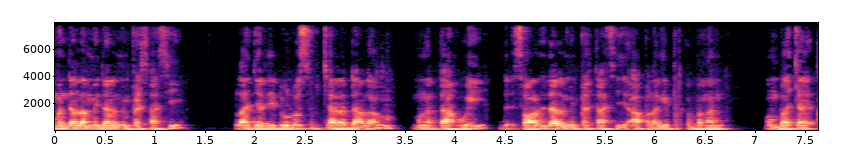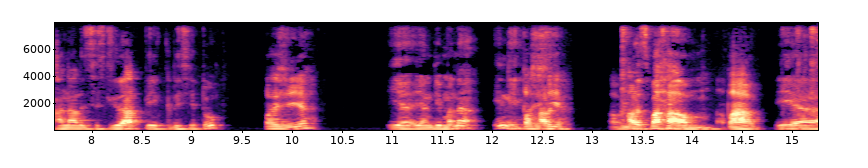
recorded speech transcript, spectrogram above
mendalami dalam investasi, pelajari dulu secara dalam, mengetahui soalnya dalam investasi apalagi perkembangan membaca analisis grafik di situ, posisi ya? ya yang di mana ini harus, posisi ya harus paham. paham. Iya,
